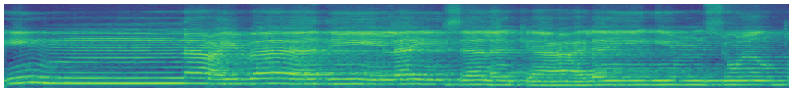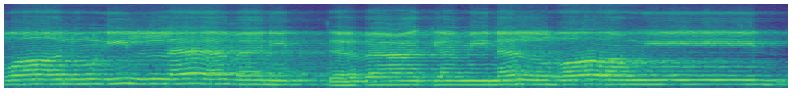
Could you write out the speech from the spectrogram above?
إن عبادي ليس لك عليهم سلطان إلا من اتبعك من الغاوين.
